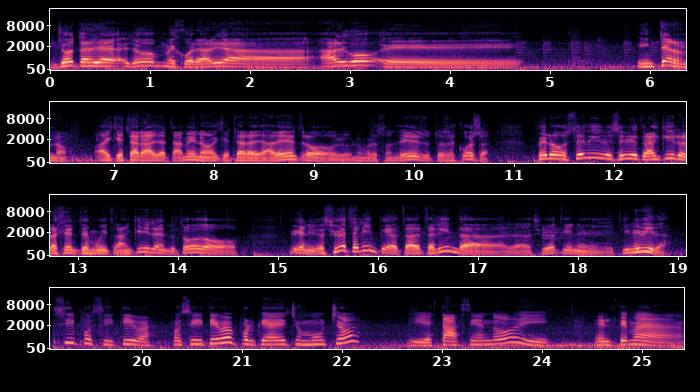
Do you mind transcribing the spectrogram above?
Yo, tendría- yo mejoraría algo eh, interno. Hay que estar allá también, no hay que estar allá adentro, los números son de ellos, todas esas cosas. Pero se vive, se vive tranquilo, la gente es muy tranquila, entre todo. Bien, y la ciudad está limpia, está, linda, la ciudad tiene, tiene vida. Sí, positiva. Positiva porque ha hecho mucho y está haciendo y el tema,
